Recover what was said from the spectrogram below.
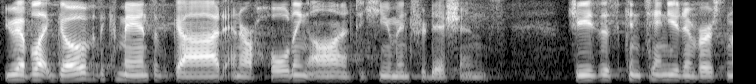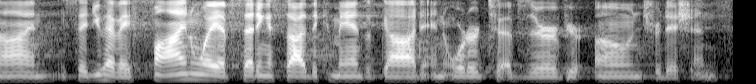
You have let go of the commands of God and are holding on to human traditions. Jesus continued in verse 9. He said, You have a fine way of setting aside the commands of God in order to observe your own traditions.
